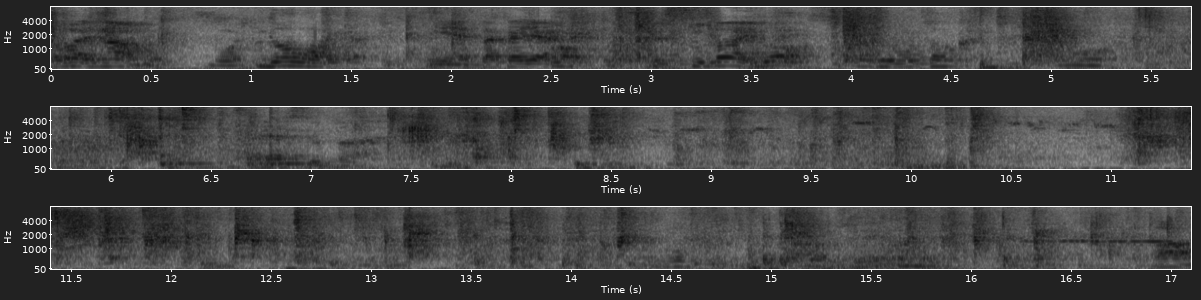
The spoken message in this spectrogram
Давай нам. Бодя. Давай. Ні, так а як? Ти ж сюди йди. Скажи отак. О. А я сюди. А,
